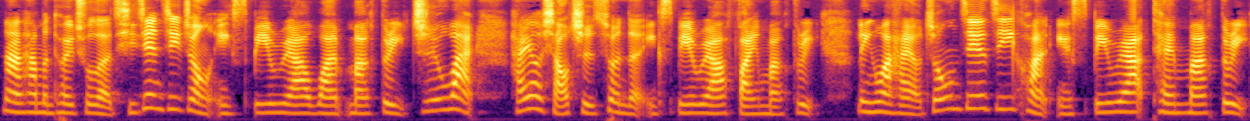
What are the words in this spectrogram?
那他们推出了旗舰机种 Xperia One Mark Three 之外，还有小尺寸的 Xperia Five Mark Three，另外还有中阶机款 Xperia Ten Mark Three，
